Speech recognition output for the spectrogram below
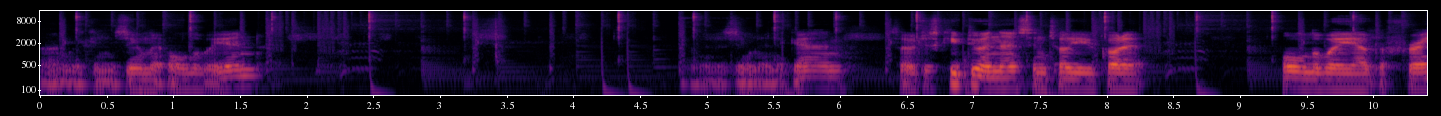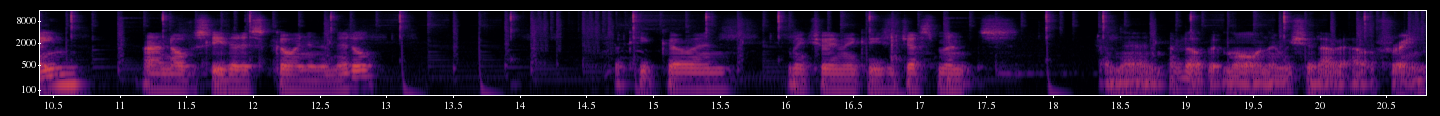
and we can zoom it all the way in I'm going to zoom in again so just keep doing this until you've got it all the way out of frame and obviously that it's going in the middle so keep going, make sure you make these adjustments and then a little bit more and then we should have it out of frame.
